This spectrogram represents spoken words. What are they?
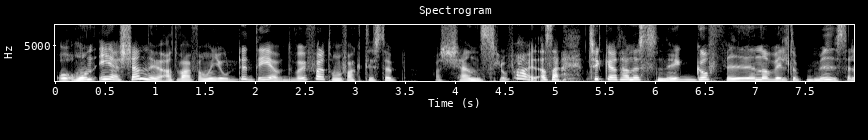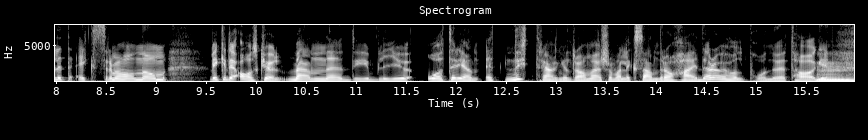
och hon erkänner ju att varför hon gjorde det, det var ju för att hon faktiskt typ har känslor för Haider. Alltså tycker att han är snygg och fin och vill typ mysa lite extra med honom. Vilket är askul, men eh, det blir ju återigen ett nytt triangeldrama här som Alexandra och Haider har hållit på nu ett tag. Mm.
